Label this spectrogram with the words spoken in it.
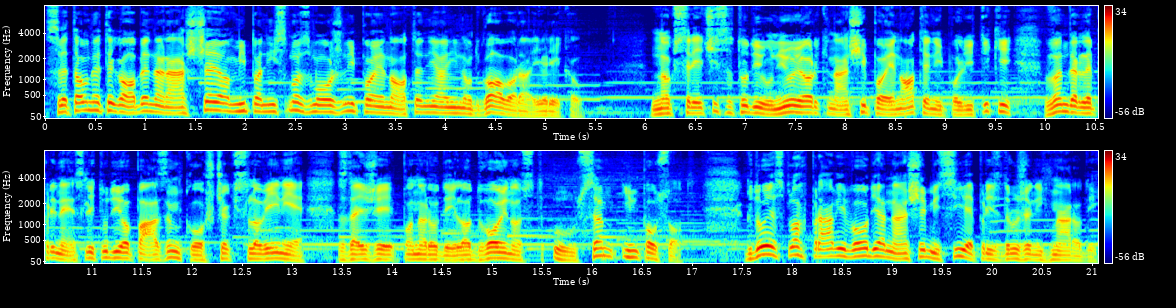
svetovne tegobe naraščajo, mi pa nismo zmožni poenotenja in odgovora, je rekel. No, k sreči so tudi v New York naši poenoteni politiki vendarle prinesli tudi opazen košček Slovenije, zdaj že ponarodelo dvojnost v vsem in povsod. Kdo je sploh pravi vodja naše misije pri Združenih narodih?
